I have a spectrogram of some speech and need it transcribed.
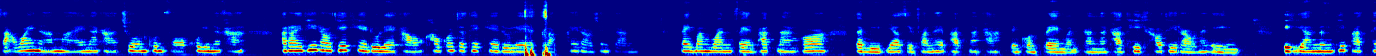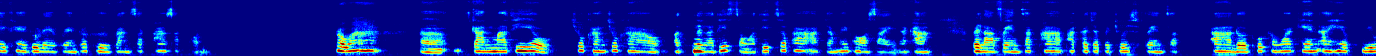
สระว่ายน้ำไหมนะคะ ชวนคุณฟอคุยนะคะ อะไรที่เราเทคแคร์ดูแลเขา เขาก็จะเทคแคร์ดูแลกลับให้เราเช่นกัน ในบางวันแฟนพัดนางก็จะบีบยาสีฟันให้พัดนะคะ เป็นคนแปลงเหมือนกันนะคะ ที่เขาที่เรานั่นเอง อีกอย่างหนึ่งที่พัดเทคแคร์ดูแลแฟนก็คือการซักผ้าซักผ่อน เพราะว่าการมาเที่ยวชั่วครั้งชั่วคราวหนึ่งอาทิตย์สองอาทิตย์เสื้อผ้าอาจจะไม่พอใส่นะคะ เวลาแฟนซักผ้าพัดก็จะไปช่วยแฟนซักผ้าโดยพูดคำว่า can I help you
